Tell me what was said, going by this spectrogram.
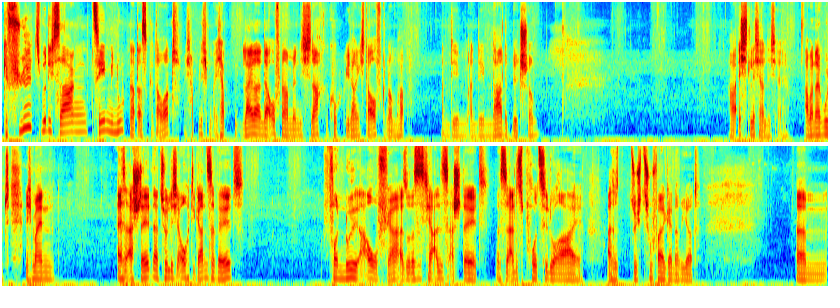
gefühlt, würde ich sagen, 10 Minuten hat das gedauert. Ich habe nicht, leider in der Aufnahme nicht nachgeguckt, wie lange ich da aufgenommen habe. An dem, an dem Ladebildschirm. Aber echt lächerlich, ey. Aber na gut, ich meine, es erstellt natürlich auch die ganze Welt von null auf, ja. Also das ist ja alles erstellt. Das ist alles prozedural. Also durch Zufall generiert. Ähm,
